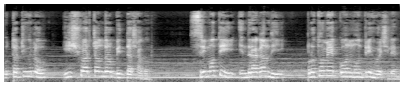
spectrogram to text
উত্তরটি হল ঈশ্বরচন্দ্র বিদ্যাসাগর। শ্রীমতী ইন্দিরা গান্ধী প্রথমে কোন মন্ত্রী হয়েছিলেন?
